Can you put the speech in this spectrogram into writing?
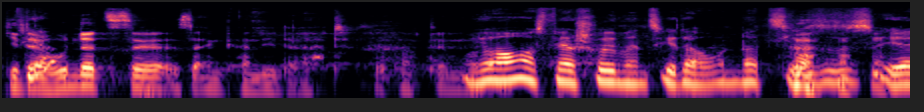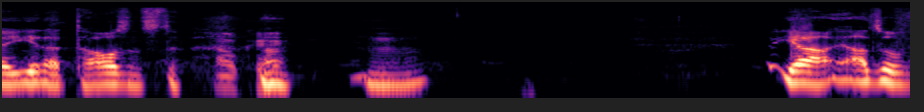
Jeder Ja. Hundertste ist ein Kandidat. So. Ja, es wäre schön, wenn es jeder Hundertste ist. Es ist eher jeder Tausendste. Okay. Ja, also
